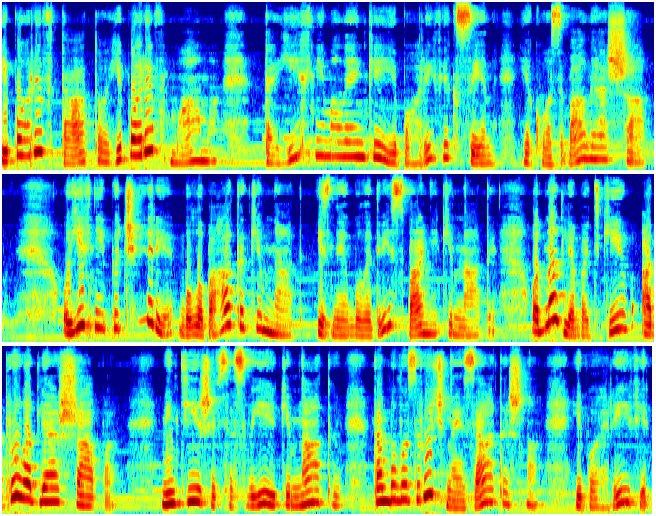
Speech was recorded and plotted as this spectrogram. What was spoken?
гіпогриф тато, гіпогриф мама та їхній маленький гіпогрифік син, якого звали Ашап. У їхній печері було багато кімнат, із них були дві спальні кімнати: одна для батьків, а друга для Ашапа. Він тішився своєю кімнатою, там було зручно і затишно. Гіпогрифік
